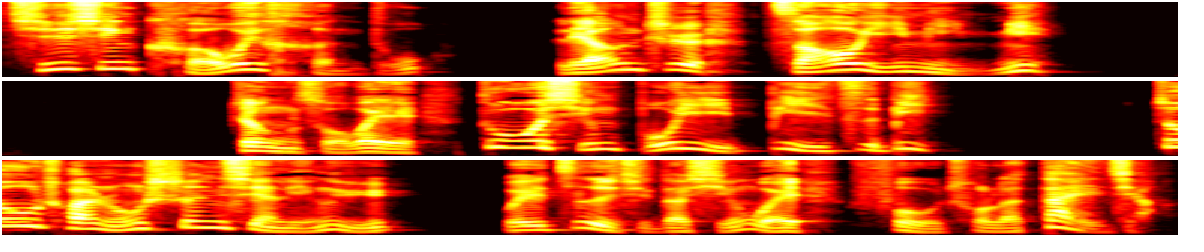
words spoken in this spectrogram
其心可谓狠毒，良知早已泯灭。正所谓多行不义必自毙。周传荣身陷囹圄，为自己的行为付出了代价。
